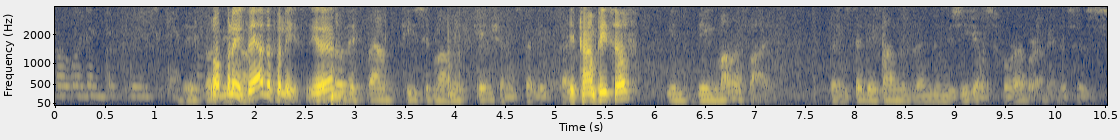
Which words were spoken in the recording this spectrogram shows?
But wouldn't the police get They them? thought What police? The other police, you So they found piece of mummification instead of They found piece of? in being mummified, but instead they found them in the museums forever. I mean, this is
